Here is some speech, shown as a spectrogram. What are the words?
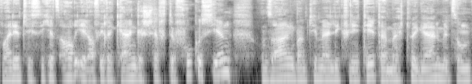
weil die natürlich sich jetzt auch eher auf ihre Kerngeschäfte fokussieren und sagen, beim Thema Liquidität, da möchten wir gerne mit so einem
